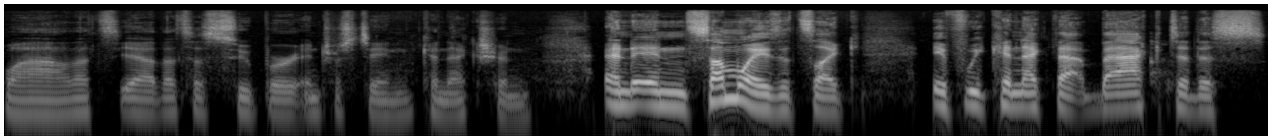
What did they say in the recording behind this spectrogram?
Wow, that's yeah, that's a super interesting connection. And in some ways it's like if we connect that back to this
